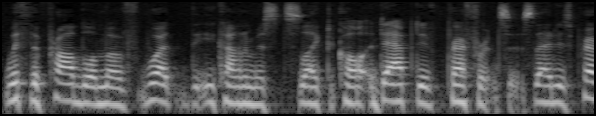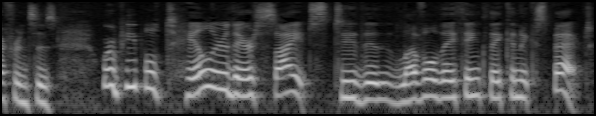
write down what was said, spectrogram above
with the problem of what the economists like to call adaptive preferences. That is, preferences where people tailor their sights to the level they think they can expect.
